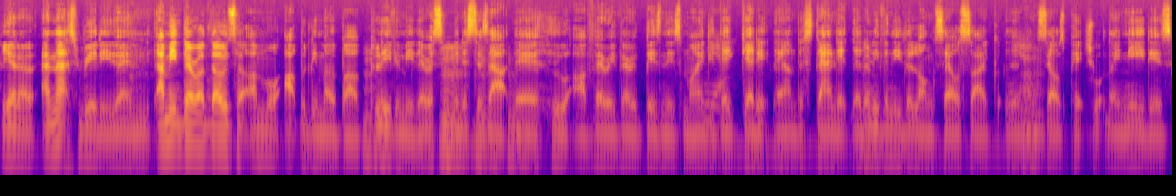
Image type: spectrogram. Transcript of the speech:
You know, and that's really then. I mean, there are those that are more upwardly mobile. Mm. Believe in me, there are some mm, ministers out there who are very, very business minded. Yeah. They get it. They understand it. They don't even need a long sales cycle, the Yeah. long sales pitch. What they need is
